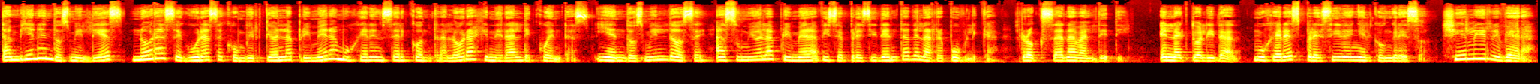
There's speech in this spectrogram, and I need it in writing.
También en 2010, Nora Segura se convirtió en la primera mujer en ser Contralora General de Cuentas y en 2012 asumió la primera vicepresidenta de la República, Roxana Valdetti. En la actualidad, mujeres presiden el Congreso. Shirley Rivera,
